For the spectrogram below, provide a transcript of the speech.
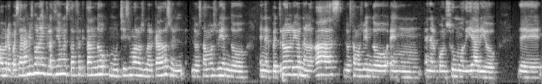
Hombre, pues ahora mismo la inflación está afectando muchísimo a los mercados. lo estamos viendo en el petróleo, en el gas, lo estamos viendo en, el consumo diario de,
